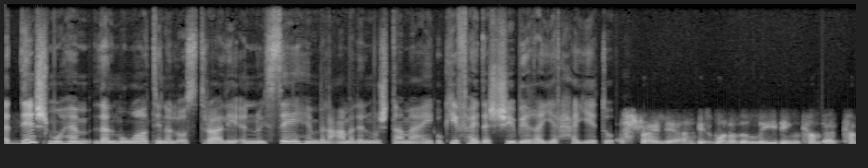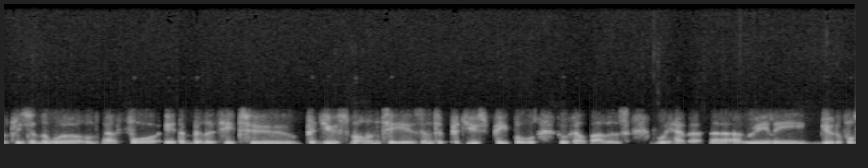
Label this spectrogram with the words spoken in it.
قديش مهم للمواطن الأسترالي أنه يساهم بالعمل المجتمعي وكيف هيدا الشيء بيغير حياته Australia is one of the leading uh, countries in the world uh, for its ability to produce volunteers and to produce people who help others. We have a, a really beautiful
